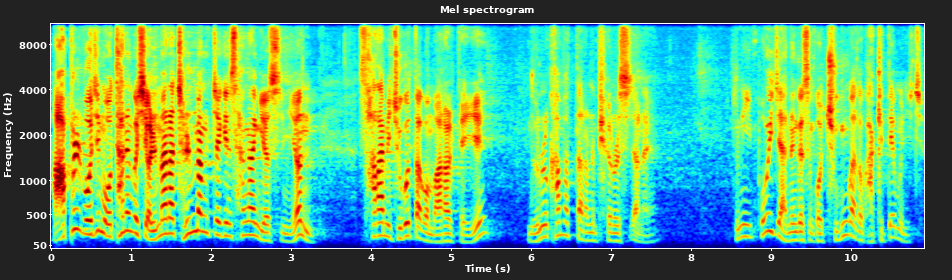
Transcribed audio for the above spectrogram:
앞을 보지 못하는 것이 얼마나 절망적인 상황이었으면 사람이 죽었다고 말할 때에 눈을 감았다라는 표현을 쓰잖아요. 눈이 보이지 않는 것은 곧 죽음과도 같기 때문이죠.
